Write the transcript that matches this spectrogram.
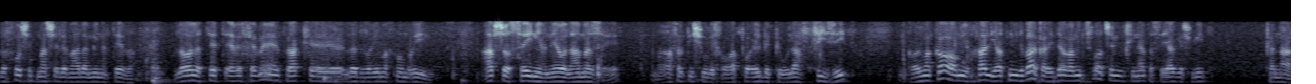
לחוש את מה שלמעלה מן הטבע. לא לתת ערך אמת רק אה, לדברים החומריים. אף שעושה ענייני עולם הזה, כלומר, אף על פי שהוא לכאורה פועל בפעולה פיזית, מכל מקום יוכל להיות נדבק על ידי המצוות שמבחינת עשייה גשמית כנ"ל.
